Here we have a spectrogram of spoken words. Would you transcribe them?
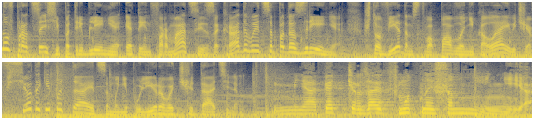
Но в процессе потребления этой информации закрадывается подозрение, что ведомство Павла Николаевича все-таки пытается манипулировать читателем. Меня опять терзают смутные сомнения.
